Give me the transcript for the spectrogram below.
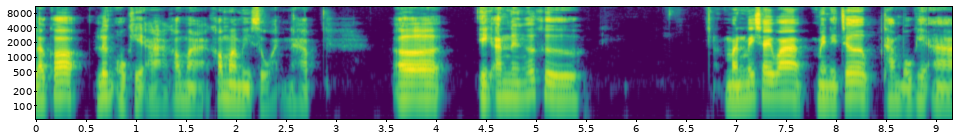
แล้วก็เรื่อง OKR เข้ามาเข้ามามีส่วนนะครับเอ่ออีกอันนึงก็คือ มันไม่ใช่ว่าเมนเจอร์ทำ OKR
